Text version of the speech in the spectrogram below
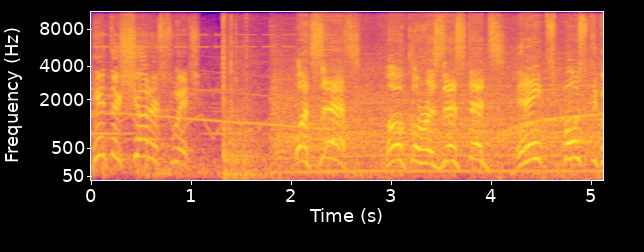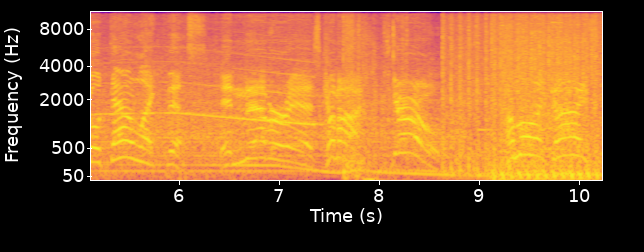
hit the shutter switch. What's this? Local resistance? It ain't supposed to go down like this. It never is! Come on! Go! Come on, guys!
